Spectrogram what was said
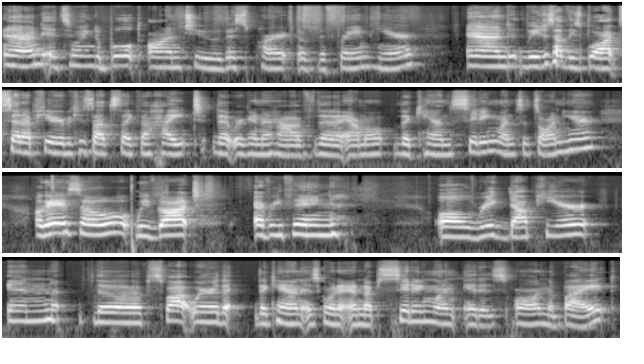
And it's going to bolt onto this part of the frame here. And we just have these blocks set up here because that's like the height that we're gonna have the ammo, the can sitting once it's on here. Okay, so we've got everything all rigged up here in the spot where the, the can is going to end up sitting when it is on the bike.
